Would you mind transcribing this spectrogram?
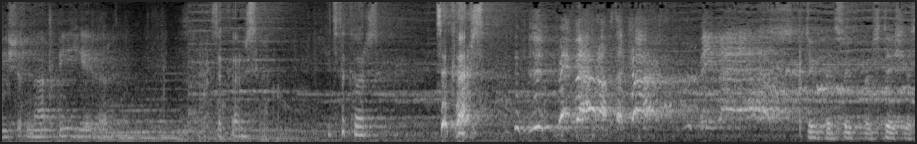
We should not be here. It's a curse. It's a curse. It's a curse. Beware of the curse! Beware! Stupid, superstitious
